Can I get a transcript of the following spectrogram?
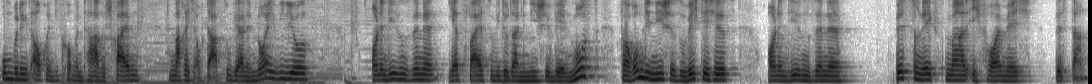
unbedingt auch in die Kommentare schreiben. mache ich auch dazu gerne neue Videos. Und in diesem Sinne, jetzt weißt du, wie du deine Nische wählen musst, warum die Nische so wichtig ist. Und in diesem Sinne, bis zum nächsten Mal. Ich freue mich. Bis dann.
